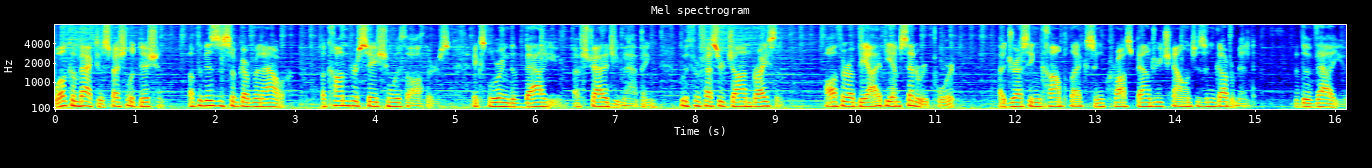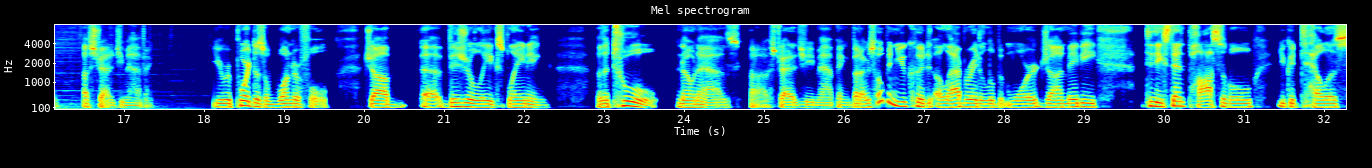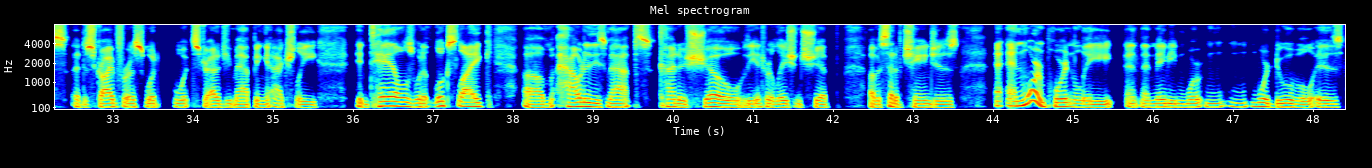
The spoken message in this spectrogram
Welcome back to a special edition of the Business of Government Hour, a conversation with authors exploring the value of strategy mapping with Professor John Bryson, author of the IBM Center Report, Addressing Complex and Cross Boundary Challenges in Government, the Value of Strategy Mapping. Your report does a wonderful job uh, visually explaining the tool known as uh, strategy mapping. But I was hoping you could elaborate a little bit more, John, maybe to the extent possible, you could tell us, uh, describe for us what what strategy mapping actually entails, what it looks like. Um, how do these maps kind of show the interrelationship of a set of changes, and, and more importantly, and, and maybe more m- more doable is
